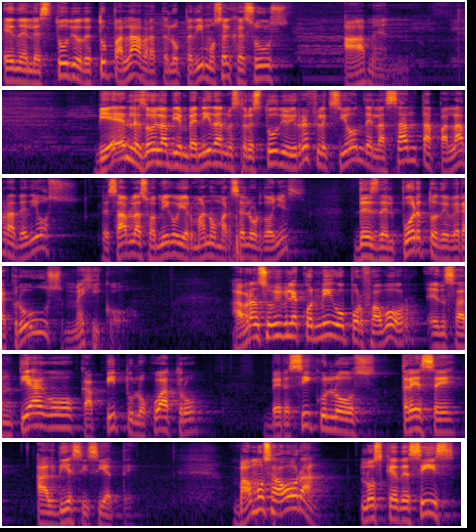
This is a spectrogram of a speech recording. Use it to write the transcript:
en el estudio de tu palabra, te lo pedimos en Jesús. Amén. Bien, les doy la bienvenida a nuestro estudio y reflexión de la Santa Palabra de Dios. Les habla su amigo y hermano Marcelo Ordóñez desde el puerto de Veracruz, México. Abran su Biblia conmigo, por favor, en Santiago capítulo 4, versículos 13 al 17. Vamos ahora, los que decís,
